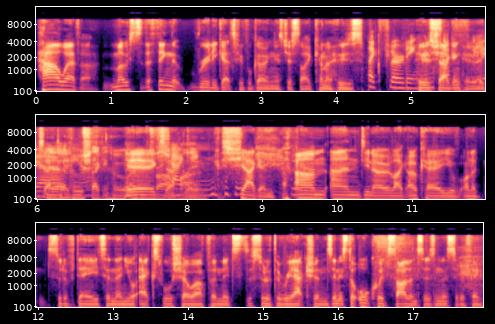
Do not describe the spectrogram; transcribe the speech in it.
However, most the thing that really gets people going is just like kind of who's Like flirting. Who's and stuff. shagging who, Yeah, exactly. Yeah, who's shagging who? Yeah, and exactly. Shagging. shagging. Um, and you know, like okay, you're on a sort of date, and then your ex will show up, and it's the sort of the reactions, and it's the awkward silences and this sort of thing.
